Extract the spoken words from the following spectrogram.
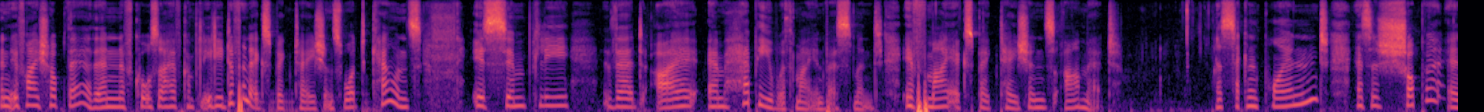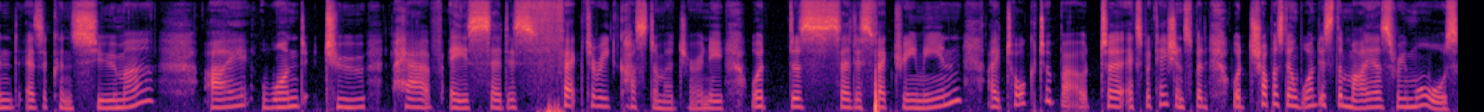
And if I shop there, then of course I have completely different expectations. What counts is simply that I am happy with my investment if my expectations are met. A second point, as a shopper and as a consumer, I want to have a satisfactory customer journey. What does satisfactory mean? I talked about uh, expectations, but what shoppers don't want is the buyer's remorse.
